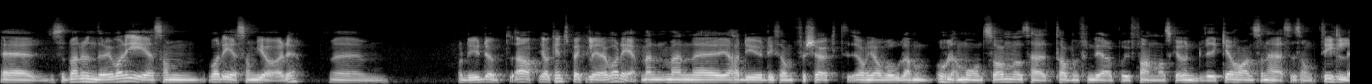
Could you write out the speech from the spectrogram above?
Mm. Så man undrar ju vad det är som, vad det är som gör det. Um, och det är ju dumt. Ja, jag kan inte spekulera vad det är. Men, men eh, jag hade ju liksom försökt om jag var Ola, Ola Månsson och så här, ta mig och fundera på hur fan man ska undvika att ha en sån här säsong till.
